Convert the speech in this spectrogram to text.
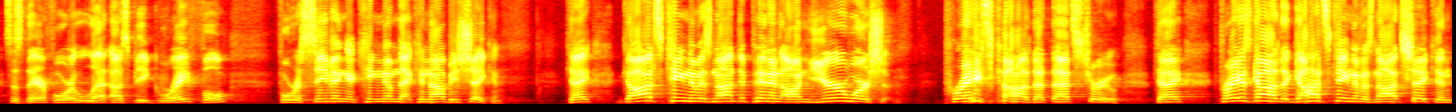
It says, Therefore, let us be grateful for receiving a kingdom that cannot be shaken. Okay? God's kingdom is not dependent on your worship. Praise God that that's true. Okay? Praise God that God's kingdom is not shaken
